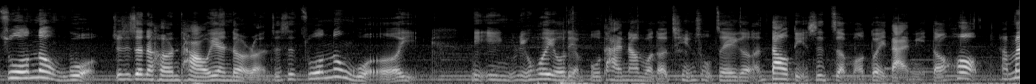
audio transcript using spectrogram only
捉弄我？就是真的很讨厌的人，只是捉弄我而已。你你你会有点不太那么的清楚这个人到底是怎么对待你的吼，好吗？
